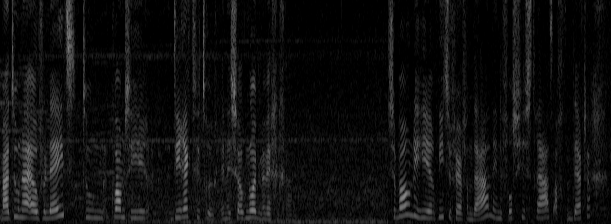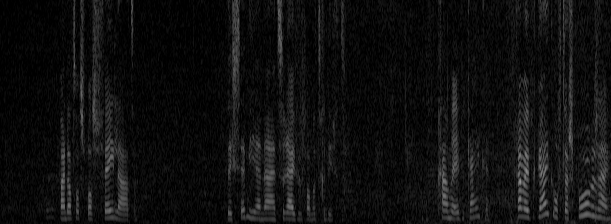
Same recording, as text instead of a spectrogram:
Maar toen hij overleed, toen kwam ze hier direct weer terug en is ze ook nooit meer weggegaan. Ze woonde hier niet zo ver vandaan, in de Vosjesstraat 38. Maar dat was pas veel later. Decennia na het schrijven van het gedicht. Gaan we even kijken. Gaan we even kijken of daar sporen zijn.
